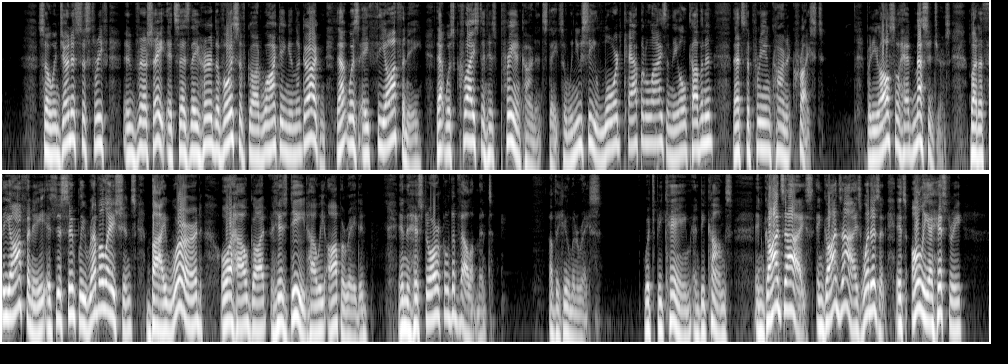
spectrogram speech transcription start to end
So in Genesis 3, in verse 8, it says, They heard the voice of God walking in the garden. That was a theophany. That was Christ in his pre incarnate state. So when you see Lord capitalized in the Old Covenant, that's the pre incarnate Christ. But he also had messengers. But a theophany is just simply revelations by word or how God, his deed, how he operated in the historical development of the human race which became and becomes, in God's eyes, in God's eyes, what is it? It's only a history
